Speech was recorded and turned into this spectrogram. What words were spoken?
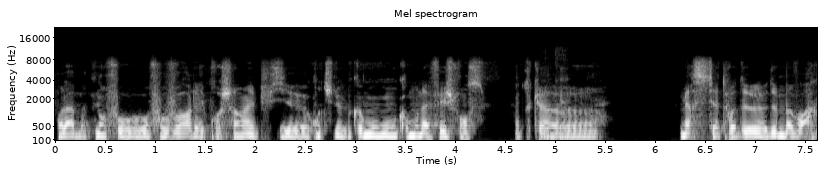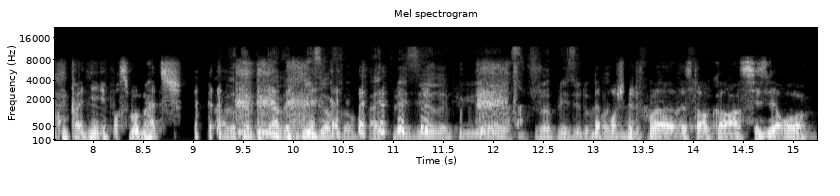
voilà, maintenant, faut, faut voir les prochains et puis euh, continuer comme on, comme on a fait, je pense. En tout cas. Merci à toi de, de m'avoir accompagné pour ce beau match. Avec, un pla- avec plaisir, frérot. Avec plaisir. Et puis, euh, c'est toujours un plaisir de La voir prochaine fois, c'était encore un 6-0. hein.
